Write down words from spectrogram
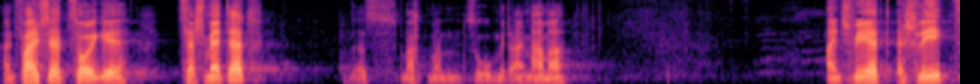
Ein falscher Zeuge zerschmettert, das macht man so mit einem Hammer. Ein Schwert erschlägt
